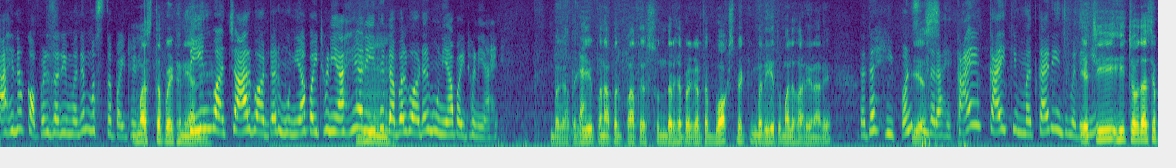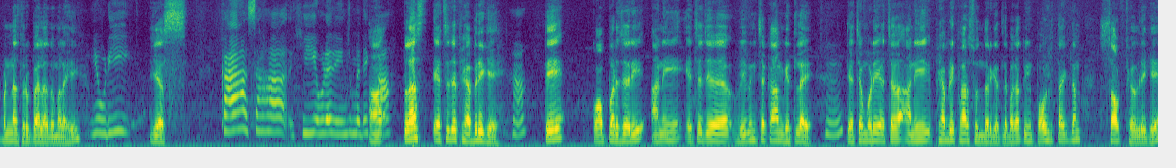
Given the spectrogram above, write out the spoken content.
आहे ना कॉपर जरीमध्ये मस्त पैठणी. मस्त पैठणी आली. तीन ब- चार बॉर्डर मुनिया पैठणी आहे आणि इथे डबल बॉर्डर मुनिया पैठणी आहे. बघा आता हे पण आपण पाहतोय सुंदर अशा प्रकारचा बॉक्स पॅकिंगमध्ये हे तुम्हाला साडी येणार आहे. दादा ही पण Yes. सुंदर आहे. काय काय किंमत काय रेंजमध्ये ही? याची ही? चौदाशे पन्नास रुपयाला तुम्हाला ही. एवढी येस काय असा हा ही एवढ्या रेंजमध्ये का? प्लस याचं जे फॅब्रिक आहे हा. ते कॉपर जरी आणि याचं जे विविंगचं काम घेतलंय. त्याच्यामुळे याचं आणि फॅब्रिक फार सुंदर घेतलंय. बघा तुम्ही पाहू शकता एकदम सॉफ्ट फॅब्रिक आहे.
